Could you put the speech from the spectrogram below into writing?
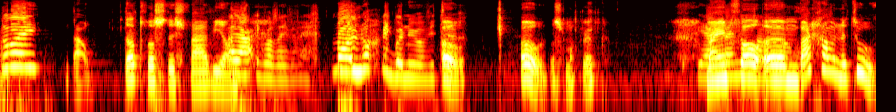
Doei. Nou, dat was dus Fabian. Oh ja, ik was even weg. Lol, ik ben nu alweer terug. Oh. Oh, dat is makkelijk. Ja, maar in ieder geval, nog ehm, waar gaan we naartoe?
